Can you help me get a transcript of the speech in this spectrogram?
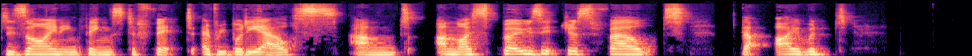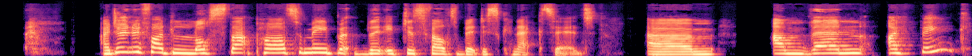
designing things to fit everybody else. And and I suppose it just felt that I would. I don't know if I'd lost that part of me, but that it just felt a bit disconnected. Um, and then I think,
